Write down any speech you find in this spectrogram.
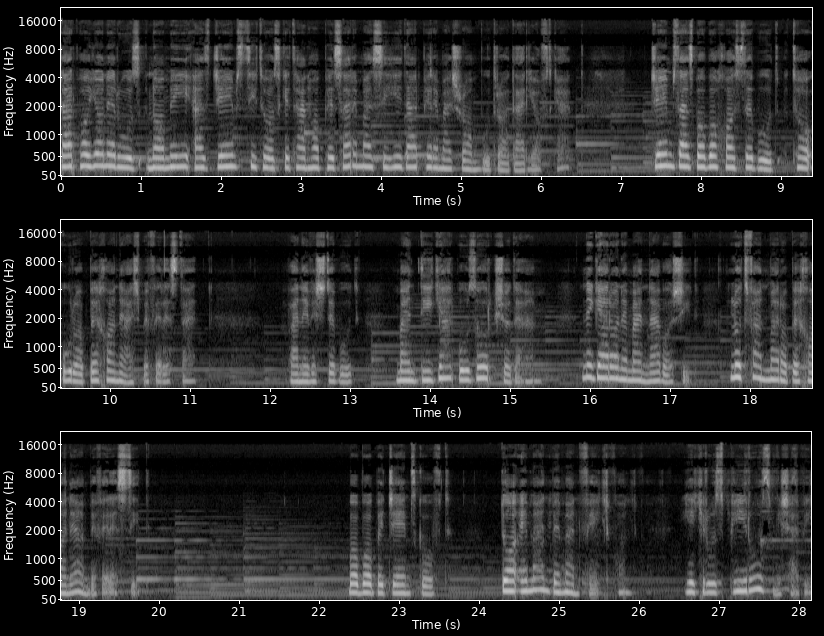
در پایان روز نامه ای از جیمز تیتوس که تنها پسر مسیحی در پرمشرام بود را دریافت کرد. جیمز از بابا خواسته بود تا او را به خانهاش بفرستد. و نوشته بود من دیگر بزرگ شدم نگران من نباشید. لطفا مرا به خانه هم بفرستید. بابا به جیمز گفت دائما به من فکر کن. یک روز پیروز می شوی.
